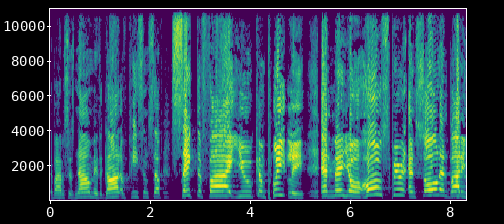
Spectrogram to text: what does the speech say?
The Bible says, Now may the God of peace himself sanctify you completely, and may your whole spirit and soul and body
